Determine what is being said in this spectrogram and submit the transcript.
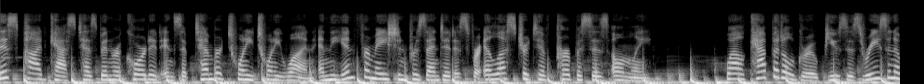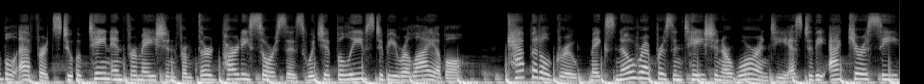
This podcast has been recorded in September 2021 and the information presented is for illustrative purposes only. While Capital Group uses reasonable efforts to obtain information from third party sources which it believes to be reliable, Capital Group makes no representation or warranty as to the accuracy,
